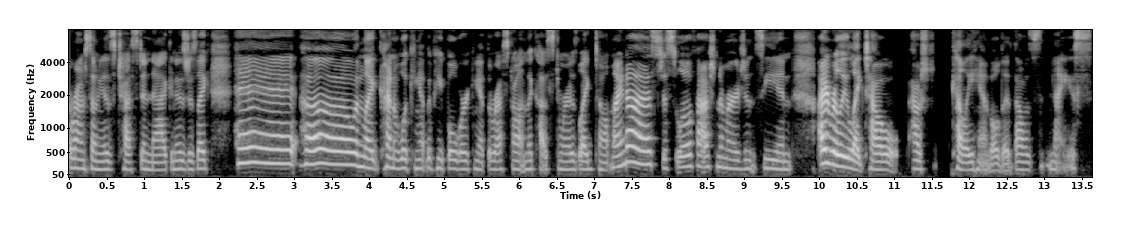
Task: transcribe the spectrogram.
around Sonja's chest and neck, and is just like, hey, ho, and like kind of looking at the people working at the restaurant and the customers, like, don't mind us, just a little fashion emergency. And I really liked how how Kelly handled it. That was nice.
